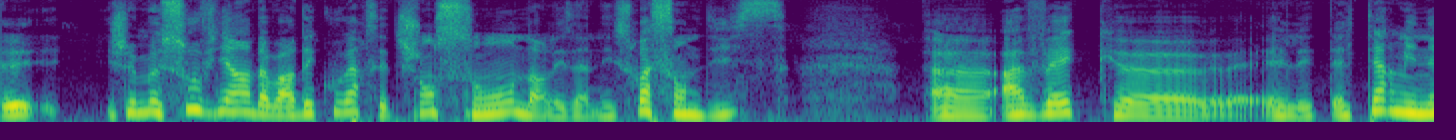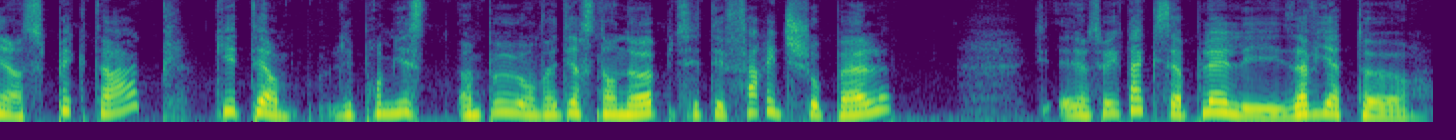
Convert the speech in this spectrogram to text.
Euh, Je me souviens d'avoir découvert cette chanson dans les années 70. euh, avec, elle, terminait un spectacle qui était un- les premiers, un peu, on va dire, stand-up. C'était Farid Chopel, un spectacle qui s'appelait Les Aviateurs.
